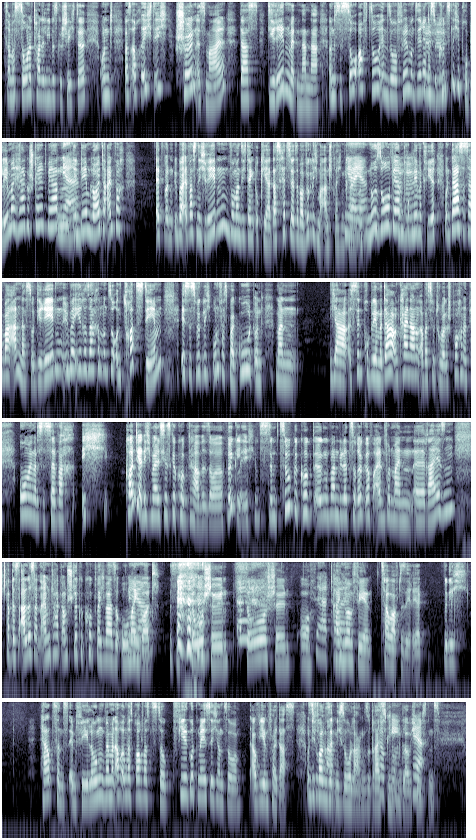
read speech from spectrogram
Das ist einfach so eine tolle Liebesgeschichte. Und was auch richtig schön ist mal, dass die reden miteinander. Und es ist so oft so in so Filmen und Serien, dass so künstliche Probleme hergestellt werden, Mhm. Ja. indem Leute einfach etwa, über etwas nicht reden, wo man sich denkt, okay, ja, das hättest du jetzt aber wirklich mal ansprechen können. Ja, ja. Und nur so werden Probleme kreiert. Und das ist aber anders so. Die reden über ihre Sachen und so. Und trotzdem ist es wirklich unfassbar gut und man ja, es sind Probleme da und keine Ahnung, aber es wird drüber gesprochen und oh mein Gott, es ist einfach, ich konnte ja nicht mehr, als ich es geguckt habe, so, wirklich. Ich habe es im Zug geguckt, irgendwann wieder zurück auf einen von meinen äh, Reisen, habe das alles an einem Tag am Stück geguckt, weil ich war so, oh mein Ja. Gott, es ist so schön, so schön. Oh, Sehr kann ich toll. nur empfehlen. Zauberhafte Serie, wirklich Herzensempfehlung, wenn man auch irgendwas braucht, was so viel gutmäßig und so, auf jeden Fall das. Und die Super. Folgen sind nicht so lang, so 30 Okay, Minuten, glaube ich, ja. höchstens.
